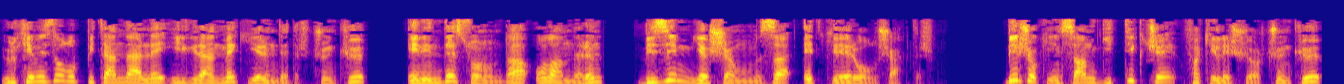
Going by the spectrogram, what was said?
Ülkemizde olup bitenlerle ilgilenmek yerindedir. Çünkü eninde sonunda olanların bizim yaşamımıza etkileri olacaktır. Birçok insan gittikçe fakirleşiyor çünkü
